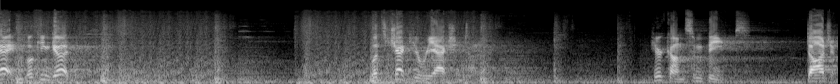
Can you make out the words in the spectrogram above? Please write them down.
Okay, looking good. Let's check your reaction time. Here come some beams. Dodge them.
